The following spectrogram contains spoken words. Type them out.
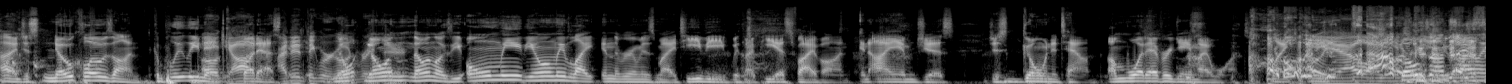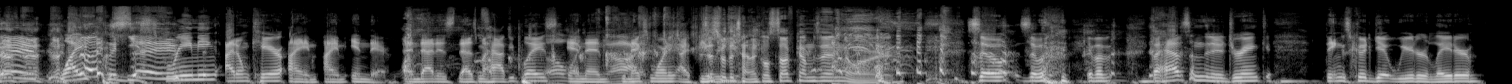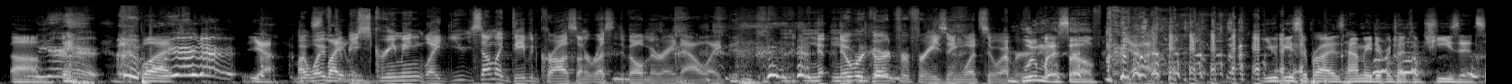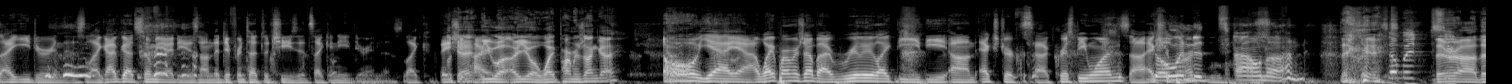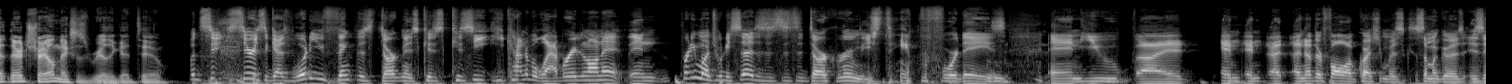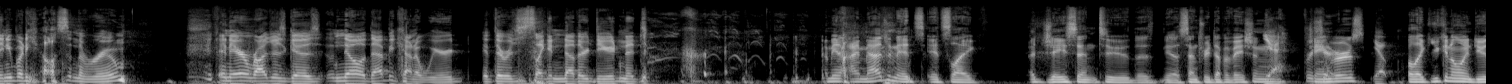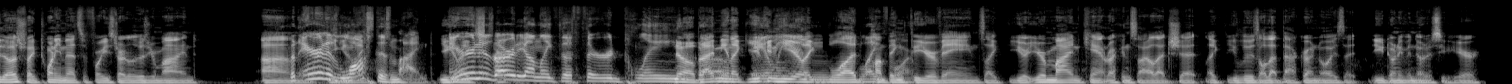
Uh, just no clothes on, completely Oh, naked, God. butt ass. I didn't think we were no, going right no one, no one looks. The only, the only light in the room is my TV with my PS5 on, and I am just, just going to town on whatever game I want. Like, oh I mean, yeah, well, phones on silent. Wife could be screaming. I don't care. I am, I am in there, and that is that's my happy place. Oh my and then God. the next morning, I Is this where the tentacle stuff comes in, or so so if I if I have something to drink, things could get weirder later. Um, but Weirder. Yeah, My wife could be screaming like you sound like David Cross on Arrested Development right now. Like no, no regard for phrasing whatsoever. blew myself? Yeah. You'd be surprised how many different types of Cheez-Its I eat during this. Like I've got so many ideas on the different types of Cheez-Its I can eat during this. Like they should hire are you a, are you a white Parmesan guy? Oh yeah, yeah, white parmesan, but I really like the the um, extra uh, crispy ones. Uh, extra Going burnt. to town on. no, but their uh, their, their trail mix is really good too. But se- seriously, guys, what do you think this darkness? Because because he he kind of elaborated on it, and pretty much what he says is this is a dark room that you stay in for four days, and you uh and and uh, another follow up question was someone goes, is anybody else in the room? And Aaron Rodgers goes, no, that'd be kind of weird if there was just like another dude in I mean, I imagine it's it's like adjacent to the you know, sensory deprivation Yeah, for sure. chambers. Yep. But like you can only do those for like 20 minutes before you start to lose your mind. Um, But Aaron has can, lost his mind. you can, like, Aaron is start- already on like the third plane. No, but I mean, like you can hear like blood pumping form. through your veins. Like your your mind can't reconcile that shit. Like you lose all that background noise that you don't even notice you hear.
